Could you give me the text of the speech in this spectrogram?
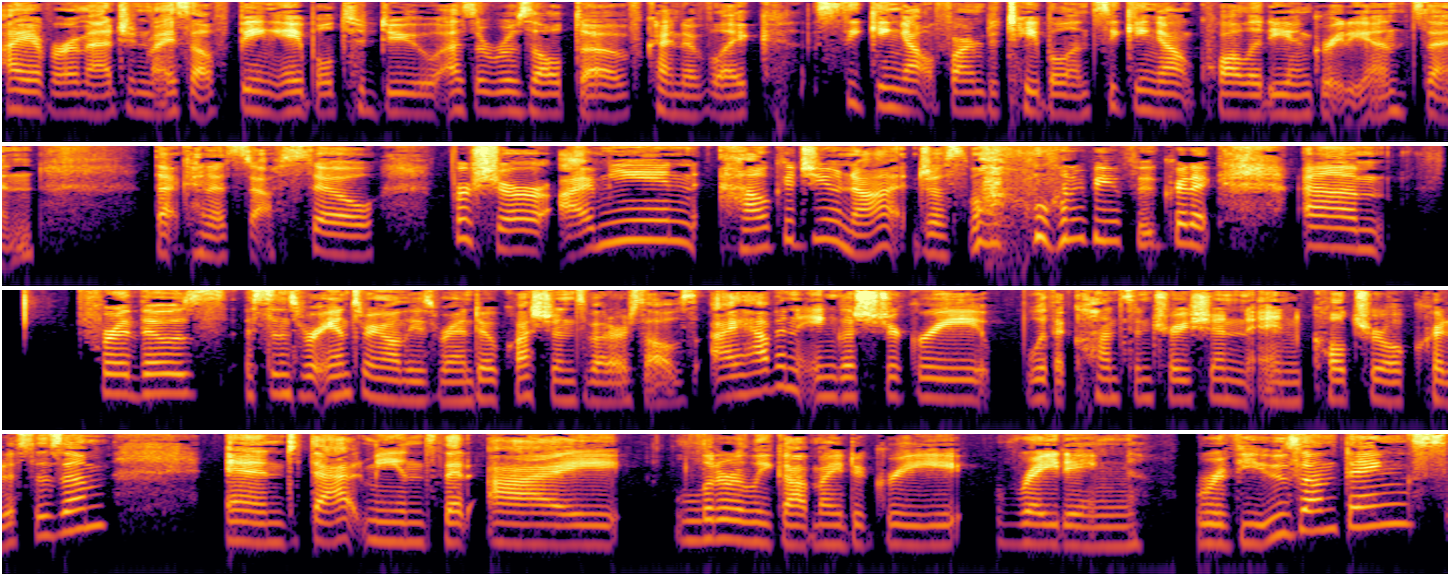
I ever imagined myself being able to do as a result of kind of like seeking out farm to table and seeking out quality ingredients and that kind of stuff. So for sure, I mean, how could you not just want to be a food critic? Um, for those, since we're answering all these rando questions about ourselves, I have an English degree with a concentration in cultural criticism. And that means that I literally got my degree writing reviews on things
